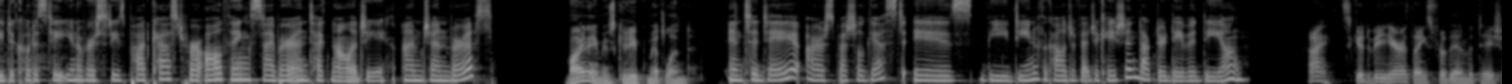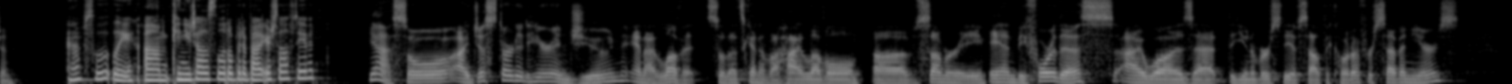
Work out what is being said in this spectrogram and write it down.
Technology, Dakota State University's podcast for all things cyber and technology. I'm Jen Burris. My name is Gabe Midland. And today, our special guest is the Dean of the College of Education, Dr. David De Jong. Hi, it's good to be here. Thanks for the invitation. Absolutely. Um, can you tell us a little bit about yourself, David? Yeah, so I just started here in June and I love it. So that's kind of a high level of summary. And before this, I was at the University of South Dakota for seven years.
